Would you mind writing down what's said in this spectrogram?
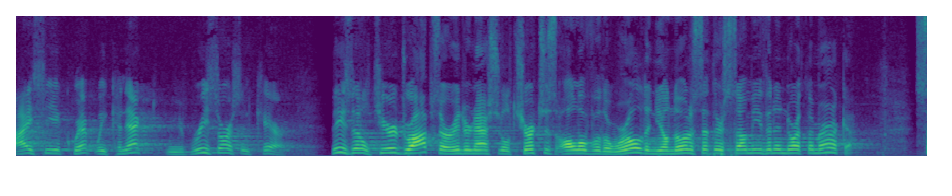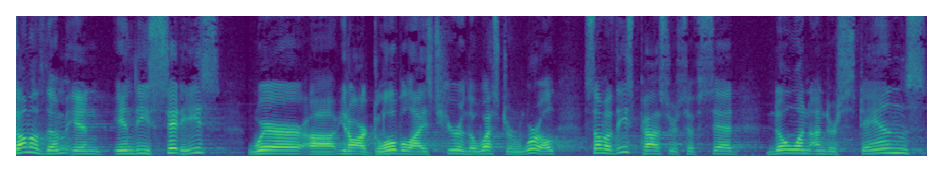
IC Equip, we connect, we resource and care. These little teardrops are international churches all over the world, and you'll notice that there's some even in North America. Some of them in, in these cities where uh, you know, are globalized here in the Western world, some of these pastors have said, No one understands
